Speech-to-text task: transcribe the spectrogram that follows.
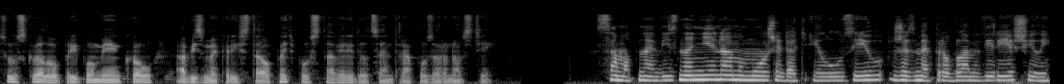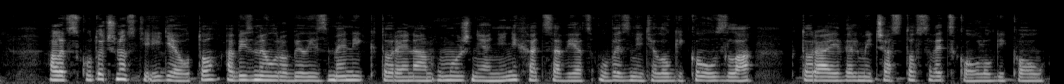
sú skvelou pripomienkou, aby sme Krista opäť postavili do centra pozornosti. Samotné význanie nám môže dať ilúziu, že sme problém vyriešili – ale v skutočnosti ide o to, aby sme urobili zmeny, ktoré nám umožnia nenechať sa viac uväzniť logikou zla, ktorá je veľmi často svetskou logikou.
